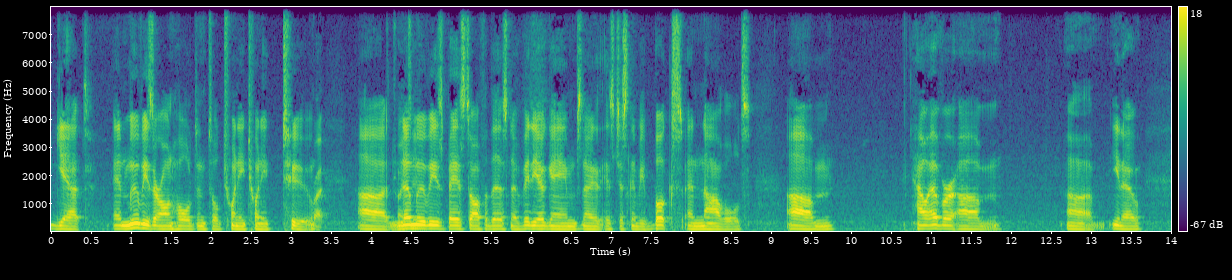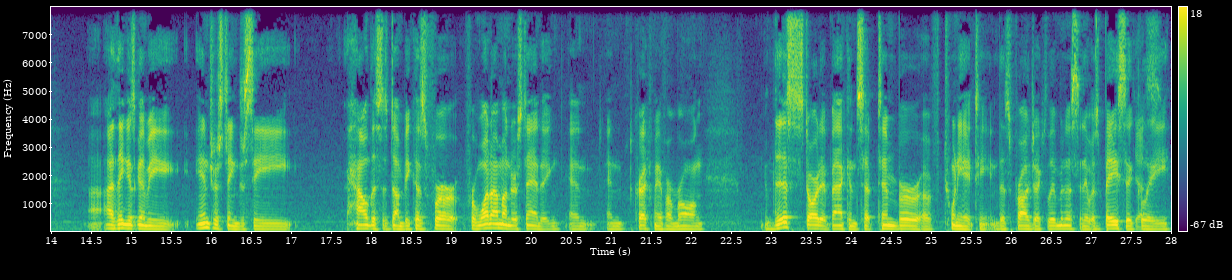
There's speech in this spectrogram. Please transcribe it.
yet, and movies are on hold until 2022. Right. Uh, no movies based off of this. No video games. No, it's just going to be books and novels. Um, however, um, uh, you know, I think it's going to be interesting to see how this is done because for for what I'm understanding and and correct me if I'm wrong this started back in September of 2018 this project luminous and it was basically yes.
